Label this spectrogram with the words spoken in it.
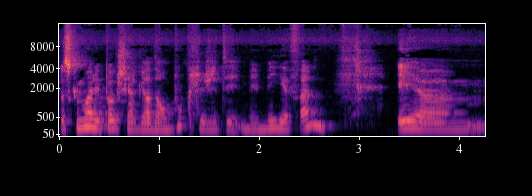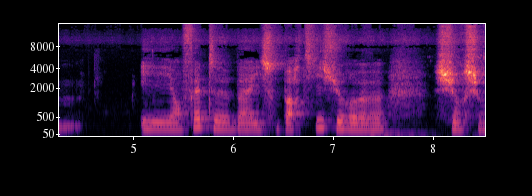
parce que moi à l'époque j'ai regardé en boucle, j'étais mais méga fan. Et euh, et en fait, euh, bah ils sont partis sur euh, sur sur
